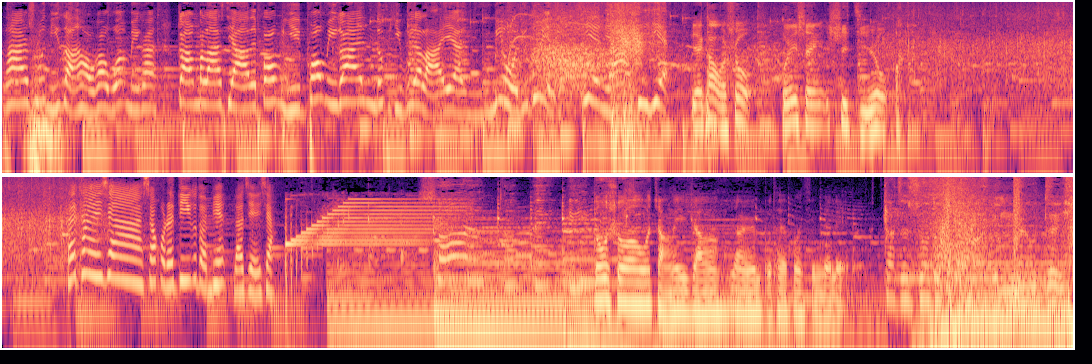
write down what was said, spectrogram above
他还说你长得好看，我也没看，干不拉瞎的苞米苞米干你都劈不下来呀，你灭我就对了，谢谢你啊，谢谢。别看我瘦，浑身是肌肉。来看一下小伙的第一个短片，了解一下。都说我长了一张让人不太放心的脸，他曾说的话有没有兑现？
